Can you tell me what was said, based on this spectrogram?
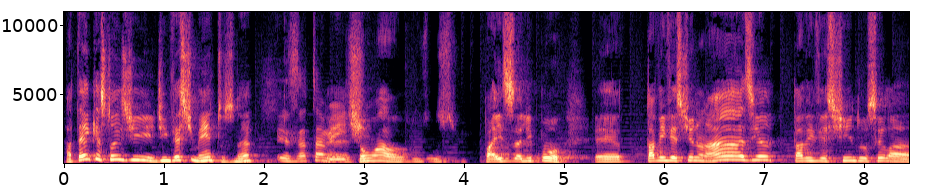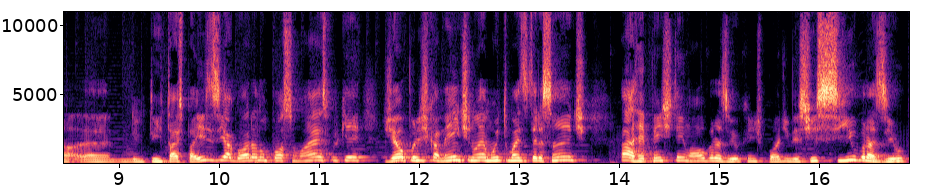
Até em questões de, de investimentos, né? Exatamente. É, então, ah, os, os, países ali, pô, é, tava investindo na Ásia, tava investindo, sei lá, é, em, em tais países e agora não posso mais porque geopoliticamente não é muito mais interessante. Ah, de repente tem lá o Brasil que a gente pode investir se o Brasil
